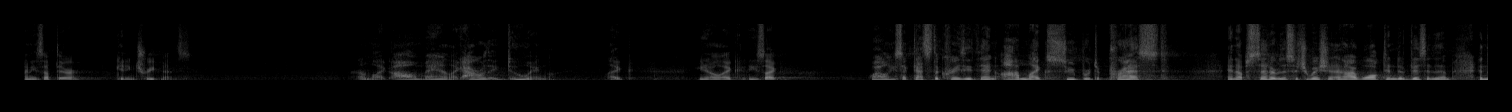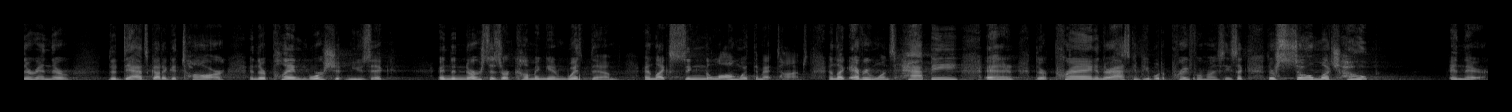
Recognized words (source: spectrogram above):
And he's up there getting treatments. And I'm like, oh man, like how are they doing? Like, you know, like he's like, well, he's like, that's the crazy thing. I'm like super depressed and upset over the situation. And I walked in to visit them, and they're in there, the dad's got a guitar, and they're playing worship music, and the nurses are coming in with them and like singing along with them at times. And like everyone's happy, and they're praying, and they're asking people to pray for them. He's like, there's so much hope in there.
